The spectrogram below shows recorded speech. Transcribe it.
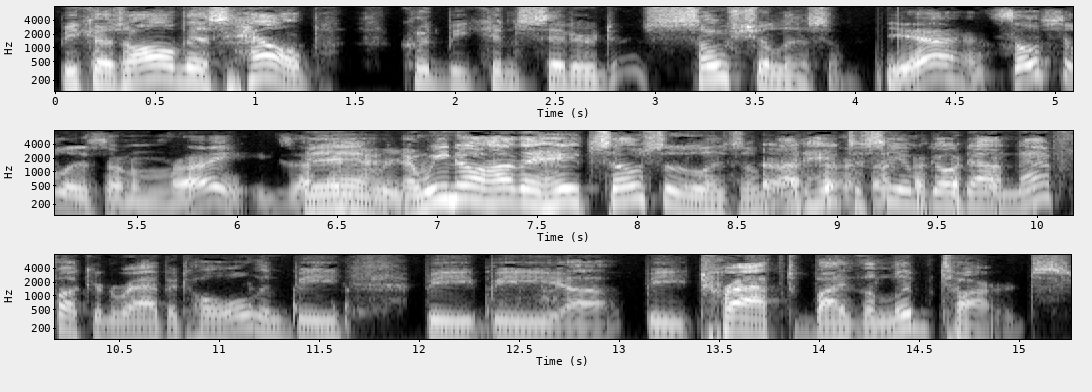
because all this help could be considered socialism. Yeah, socialism, right? Exactly. Yeah, and we know how they hate socialism. I'd hate to see them go down that fucking rabbit hole and be be be uh, be trapped by the libtards.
